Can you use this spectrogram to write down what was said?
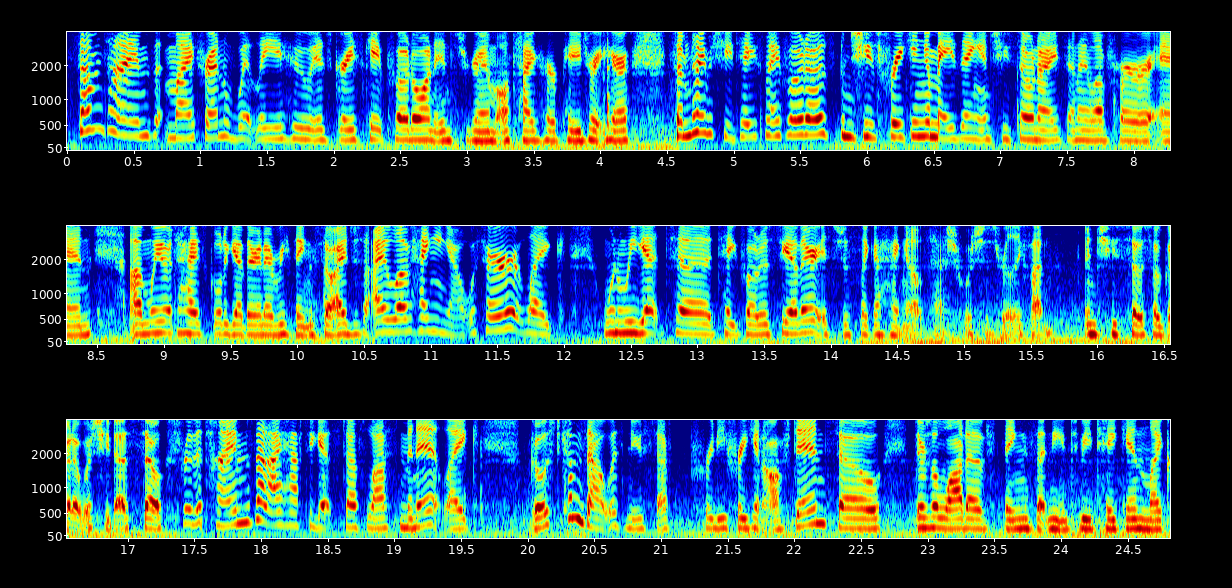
sometimes my friend Whitley who is Grayscape Photo on Instagram I'll tag her page right here sometimes she takes my photos and she's freaking amazing and she's so nice and I love her and um, we went to high school together and everything. So I just I love hanging out with her. Like when we get to take photos together it's just like a hang hangout sesh, which is really fun. And she's so, so good at what she does. So for the times that I have to get stuff last minute, like Ghost comes out with new stuff pretty freaking often. So there's a lot of things that need to be taken like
